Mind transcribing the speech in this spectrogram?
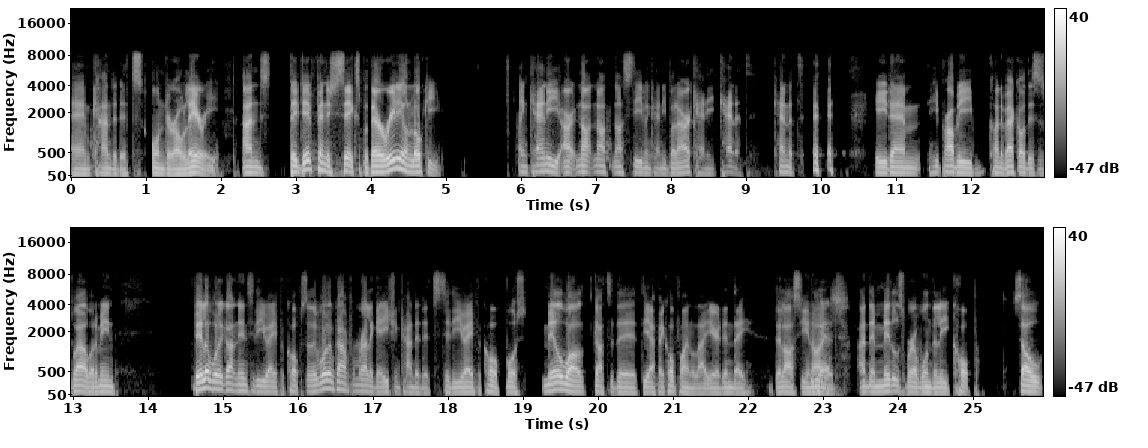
um, candidates under O'Leary, and they did finish sixth, but they were really unlucky. And Kenny, are not not not Stephen Kenny, but our Kenny, Kenneth, Kenneth, he'd um he probably kind of echoed this as well. But I mean, Villa would have gotten into the UEFA Cup, so they would have gone from relegation candidates to the UEFA Cup. But Millwall got to the the FA Cup final that year, didn't they? They lost to United, Yes. and then Middlesbrough won the League Cup. So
